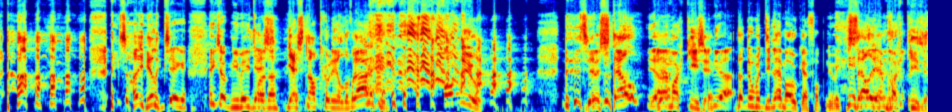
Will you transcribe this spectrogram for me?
ik zal je eerlijk zeggen, ik zou ook niet weten Jij, waar jij snapt gewoon heel de vraag. Opnieuw. Dus, Dus stel, Ja. jij mag kiezen. Ja. Dat doen we het dilemma ook even opnieuw. Stel, jij mag kiezen.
